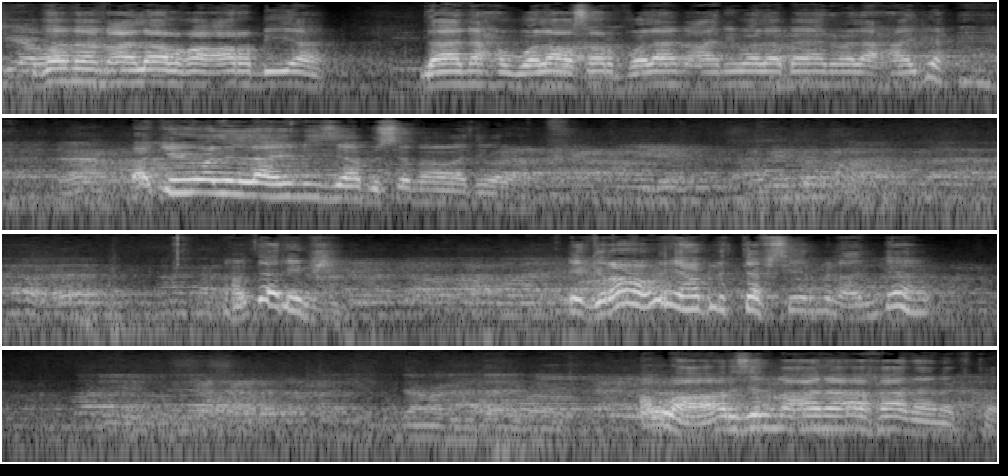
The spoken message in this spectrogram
إذا ما مع لا لغة عربية لا نحو ولا صرف ولا معاني ولا بيان ولا حاجة. فجه ولله ميزاب السماوات والأرض. هذا يمشي. يقرأ ويهب للتفسير من عنده. الله أرسل معنا أخانا نكتر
